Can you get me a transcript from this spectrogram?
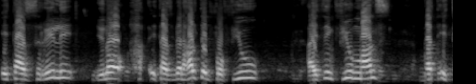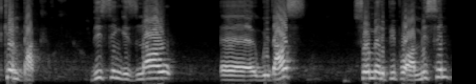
It has really, you know, it has been halted for few, I think, few months, but it came back. This thing is now uh, with us. So many people are missing.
